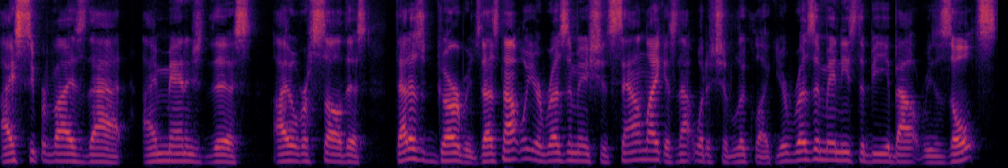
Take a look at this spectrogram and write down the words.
I supervise that. I manage this. I oversaw this. That is garbage. That's not what your resume should sound like. It's not what it should look like. Your resume needs to be about results,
